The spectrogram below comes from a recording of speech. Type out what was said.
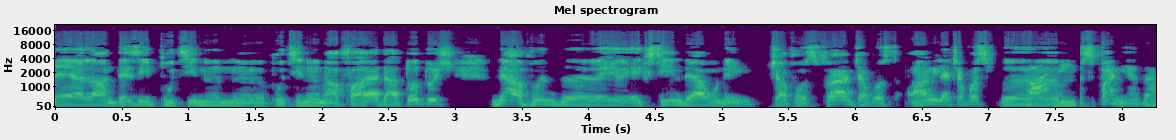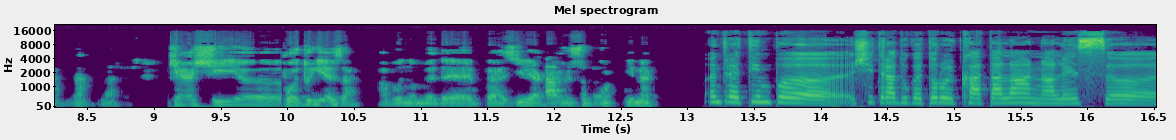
neerlandezei puțin în, puțin în afară, dar totuși neavând uh, extinderea unei ce a fost Franța, ce a fost Anglia, ce a fost Spania, uh, Spania da, da, da. Chiar și uh, portugheza, având în vedere Brazilia, care e un subcontinent între timp, uh, și traducătorul catalan ales uh,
